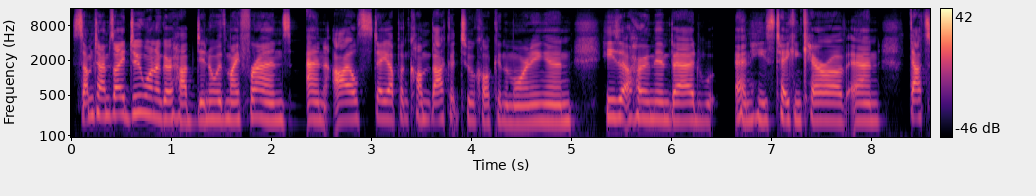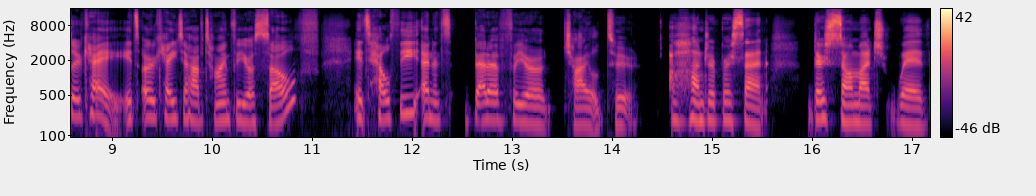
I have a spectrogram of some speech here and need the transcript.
sometimes I do want to go have dinner with my friends and I'll stay up and come back at two o'clock in the morning and he's at home in bed and he's taken care of. And that's okay. It's okay to have time for yourself. It's healthy and it's better for your child too. A hundred percent. There's so much with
